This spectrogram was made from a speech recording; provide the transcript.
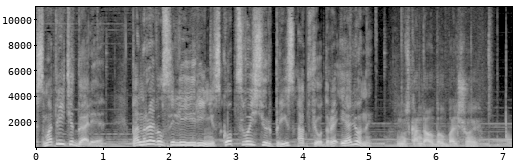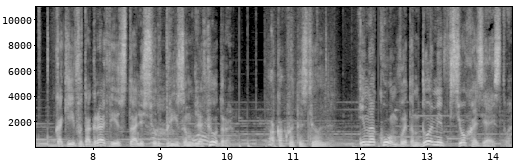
Смотрите далее. Понравился ли Ирине Скопцевой сюрприз от Федора и Алены? Ну, скандал был большой. Какие фотографии стали сюрпризом для Федора? А как вы это сделали? И на ком в этом доме все хозяйство?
